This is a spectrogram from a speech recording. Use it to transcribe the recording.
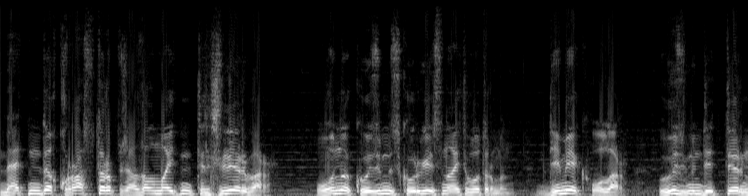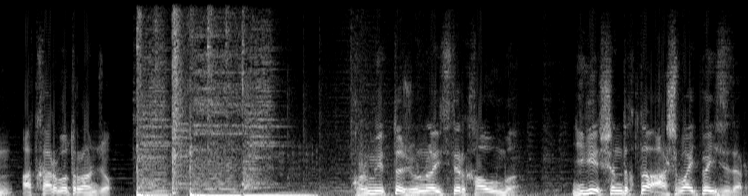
мәтінді құрастырып жаза алмайтын тілшілер бар. Оны көзіміз көргесін айтып отырмын. Демек олар өз міндеттерін атқарып отырған жоқ. Құрметті журналистер қауымы неге шындықты ашып айтпайсыздар?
